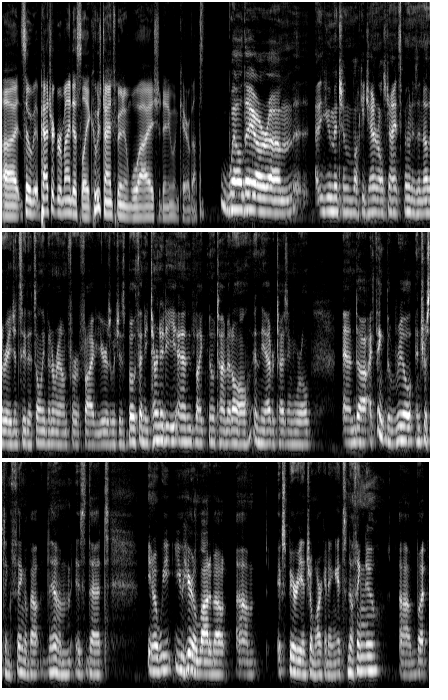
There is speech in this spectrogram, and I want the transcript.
Uh, so, Patrick, remind us, like, who is Giant Spoon and why should anyone care about them? Well, they are. Um, you mentioned Lucky Generals. Giant Spoon is another agency that's only been around for five years, which is both an eternity and like no time at all in the advertising world. And uh, I think the real interesting thing about them is that, you know, we you hear a lot about um, experiential marketing. It's nothing new, uh, but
